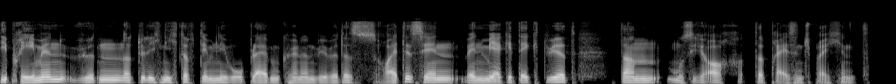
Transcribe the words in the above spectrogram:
Die Prämien würden natürlich nicht auf dem Niveau bleiben können, wie wir das heute sehen. Wenn mehr gedeckt wird, dann muss sich auch der Preis entsprechend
